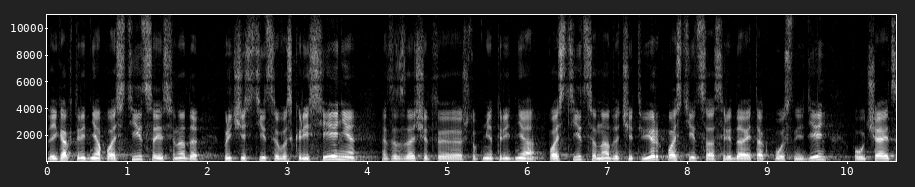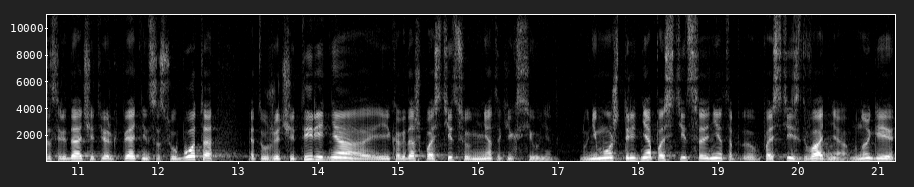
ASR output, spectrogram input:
Да и как три дня поститься, если надо причаститься в воскресенье, это значит, э, чтобы мне три дня поститься, надо четверг поститься, а среда и так постный день. Получается среда, четверг, пятница, суббота. Это уже четыре дня, и когда же поститься, у меня таких сил нет. Ну не может три дня поститься, нет, э, постись два дня. Многие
